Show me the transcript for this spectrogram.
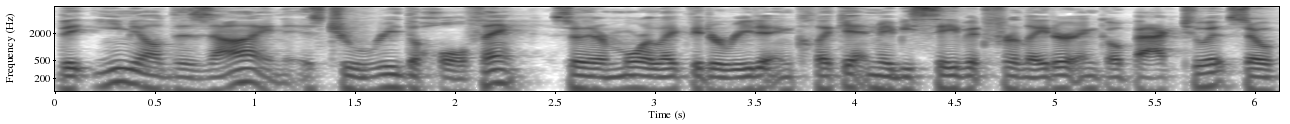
The email design is to read the whole thing. So they're more likely to read it and click it and maybe save it for later and go back to it. So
